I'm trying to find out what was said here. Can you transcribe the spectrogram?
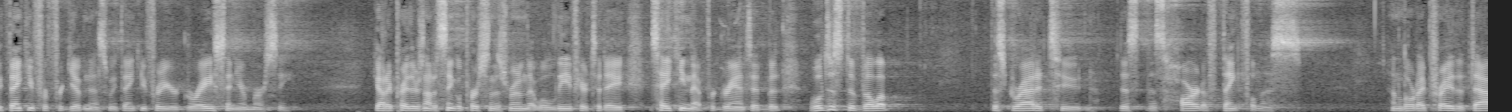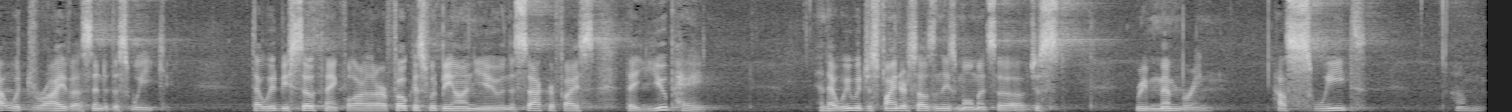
We thank you for forgiveness. We thank you for your grace and your mercy. God, I pray there's not a single person in this room that will leave here today taking that for granted, but we'll just develop this gratitude, this, this heart of thankfulness. And Lord, I pray that that would drive us into this week, that we'd be so thankful, that our focus would be on you and the sacrifice that you paid, and that we would just find ourselves in these moments of just remembering how sweet, um,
